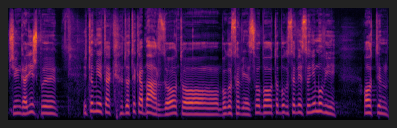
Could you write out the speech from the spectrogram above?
Księga Liczb y, i to mnie tak dotyka bardzo, to błogosławieństwo, bo to błogosławieństwo nie mówi o tym,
